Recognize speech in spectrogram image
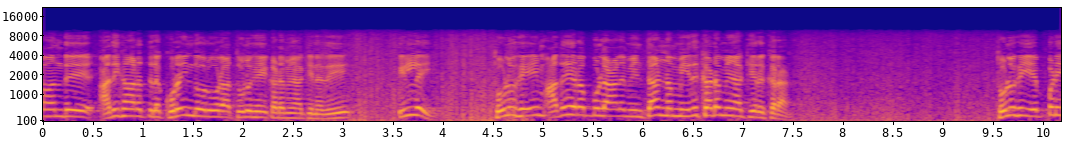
வந்து அதிகாரத்தில் குறைந்த ஒருவரா தொழுகையை கடமையாக்கினது? இல்லை. தொழுகையும் அதே ரப்புல் ஆலமின் தான் நம்ம இது கடமையாக்கி இருக்கிறான். தொழுகை எப்படி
